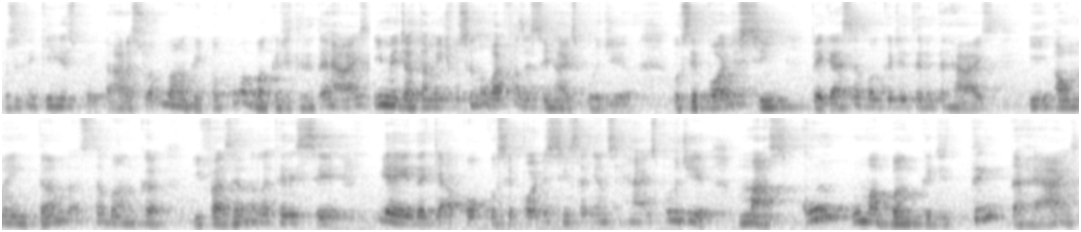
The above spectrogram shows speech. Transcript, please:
você tem que respeitar a sua banca. Então, com uma banca de 30 reais, imediatamente você não vai fazer 100 reais por dia. Você pode sim pegar essa banca de 30 reais e aumentando essa banca e fazendo ela crescer. E aí, daqui a pouco, você pode sim estar ganhando 100 reais por dia. Mas com uma banca de 30 reais,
